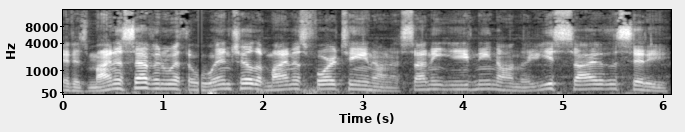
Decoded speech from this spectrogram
It is minus 7 with a wind chill of minus 14 on a sunny evening on the east side of the city.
